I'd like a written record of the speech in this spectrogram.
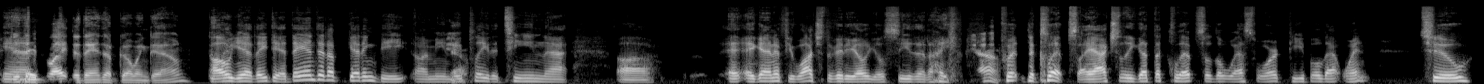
did they play? Did they end up going down? Did Oh they- yeah, they did. They ended up getting beat. I mean, Yeah. they played a team that. Uh, a- again, if you watch the video, you'll see that I Yeah. put the clips. I actually got the clips of the West Warwick people that went to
